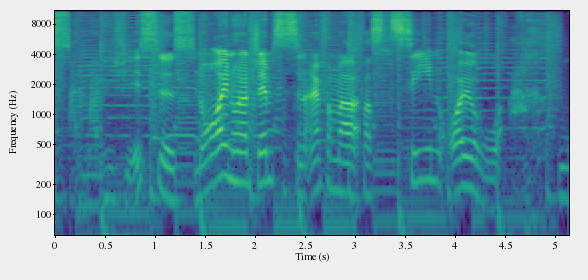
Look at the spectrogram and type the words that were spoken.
Gems. Warte mal, wie viel ist es? 900 Gems, das sind einfach mal fast 10 Euro. Ach du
